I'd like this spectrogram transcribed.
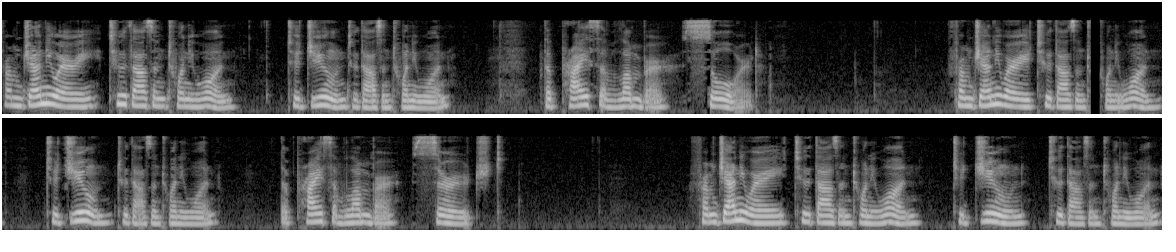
From January 2021 to June 2021, the price of lumber soared. From January 2021 to June 2021, the price of lumber surged. From January 2021 to June 2021,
